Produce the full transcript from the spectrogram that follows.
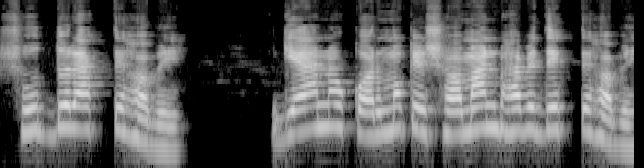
শুদ্ধ রাখতে হবে। জ্ঞান ও কর্মকে সমানভাবে দেখতে হবে।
